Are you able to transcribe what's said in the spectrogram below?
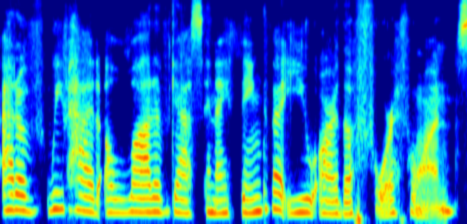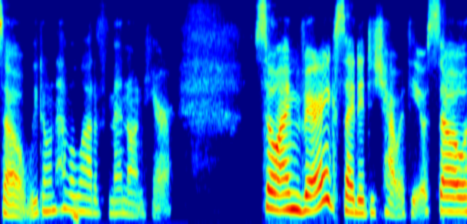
out of we've had a lot of guests, and I think that you are the fourth one. So, we don't have a lot of men on here. So, I'm very excited to chat with you. So,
